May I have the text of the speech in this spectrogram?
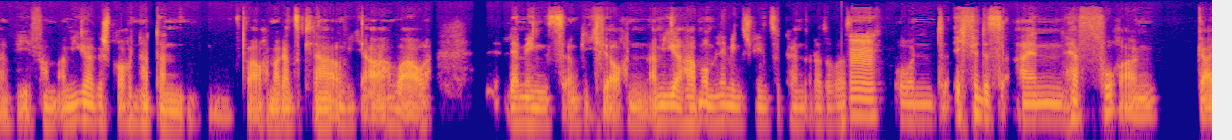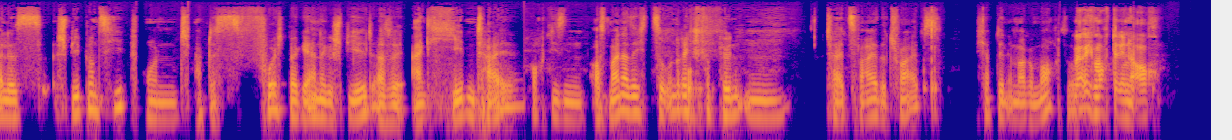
irgendwie vom Amiga gesprochen hat, dann war auch immer ganz klar, irgendwie, ja, wow, Lemmings, irgendwie, ich will auch einen Amiga haben, um Lemmings spielen zu können oder sowas. Mhm. Und ich finde es ein hervorragend geiles Spielprinzip und habe das furchtbar gerne gespielt. Also eigentlich jeden Teil, auch diesen aus meiner Sicht zu Unrecht verpönten Teil 2, The Tribes. Ich habe den immer gemocht. So. Ja, ich mochte den auch.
